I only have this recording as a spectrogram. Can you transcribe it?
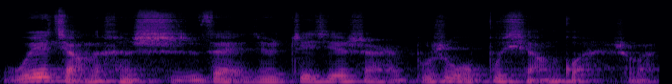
我也讲的很实在，就这些事儿不是我不想管，是吧？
